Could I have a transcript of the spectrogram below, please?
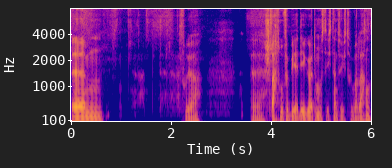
Ähm, früher äh, Schlachtrufe BRD gehörte, musste ich natürlich drüber lachen.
